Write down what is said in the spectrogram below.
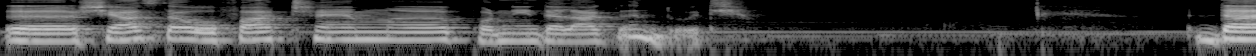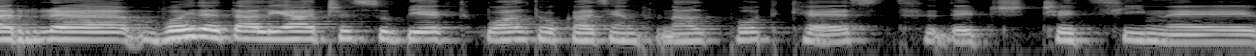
Uh, și asta o facem uh, pornind de la gânduri. Dar uh, voi detalia acest subiect cu altă ocazie într-un alt podcast, deci ce ține,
